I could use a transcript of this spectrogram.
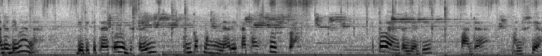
ada di mana? Diri kita itu lebih sering untuk menghindari kata susah. Itulah yang terjadi pada manusia.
